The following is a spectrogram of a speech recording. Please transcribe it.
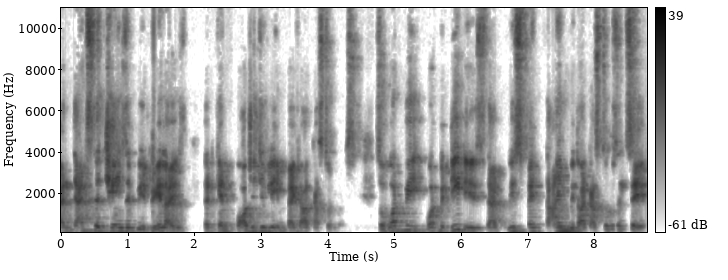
And that's the change that we realized that can positively impact our customers. So what we what we did is that we spent time with our customers and say,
